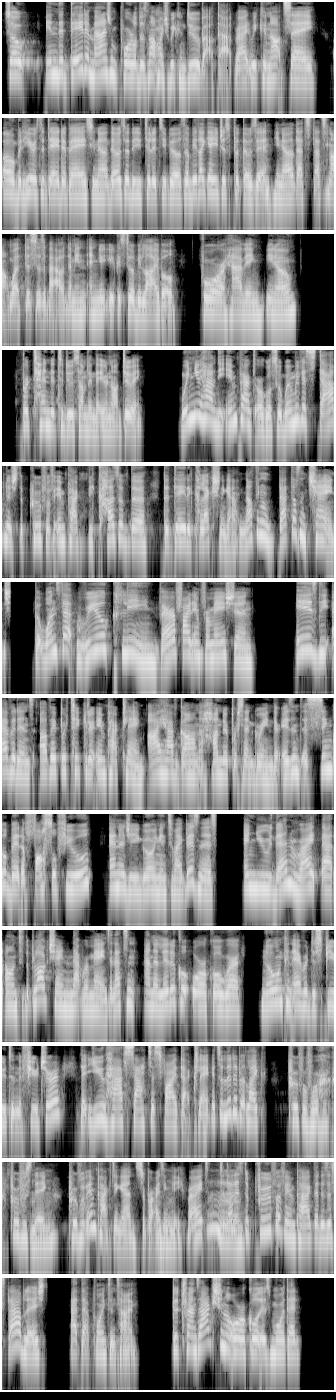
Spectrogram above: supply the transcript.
So in the data management portal, there's not much we can do about that, right? We cannot say, oh, but here's the database, you know, those are the utility bills. They'll be like, yeah, you just put those in, you know, that's, that's not what this is about. I mean, and you, you could still be liable for having, you know, pretended to do something that you're not doing. When you have the impact oracle, so when we've established the proof of impact because of the, the data collection again, like nothing, that doesn't change. But once that real clean verified information is the evidence of a particular impact claim, I have gone 100% green. There isn't a single bit of fossil fuel energy going into my business. And you then write that onto the blockchain and that remains. And that's an analytical oracle where no one can ever dispute in the future that you have satisfied that claim. It's a little bit like proof of work, proof of stake, Mhm. proof of impact again, surprisingly, right? So that Mm. is the proof of impact that is established at that point in time. The transactional oracle is more that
